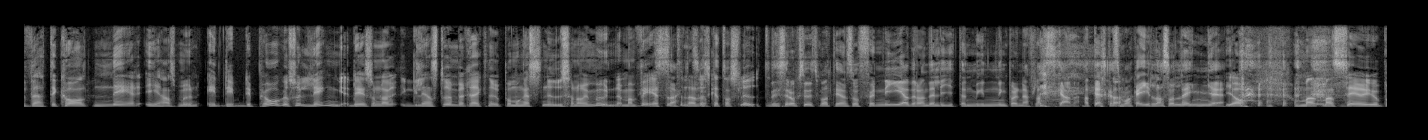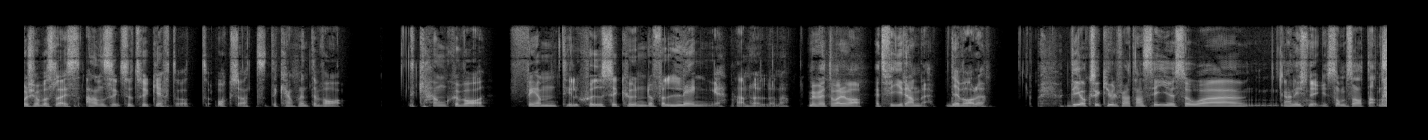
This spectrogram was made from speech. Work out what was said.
vertikalt ner i hans mun. Eh, Det, det pågår så länge. Det är som när Glenn Strömberg räknar upp hur många snus han har i munnen. Man vet Exakt inte när så. det ska ta slut. Det ser också ut som att det är en så förnedrande liten mynning på den här flaskan. Att det ska smaka illa så länge. Ja, man, man ser ju på Szoboszlais ansiktsuttryck efteråt också att det kanske inte var, det kanske var fem till sju sekunder för länge han höll den. Men vet du vad det var? Ett firande. Det var det. Det är också kul för att han ser ju så... eh, han är ju snygg som satan.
